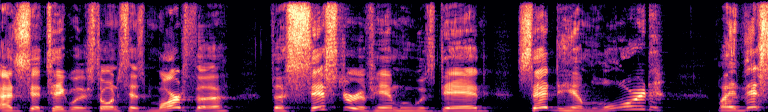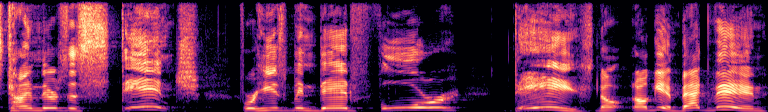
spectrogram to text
as I said, take away the stone, it says, Martha, the sister of him who was dead, said to him, Lord, by this time, there's a stench, for he's been dead four days. Now, now again, back then,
